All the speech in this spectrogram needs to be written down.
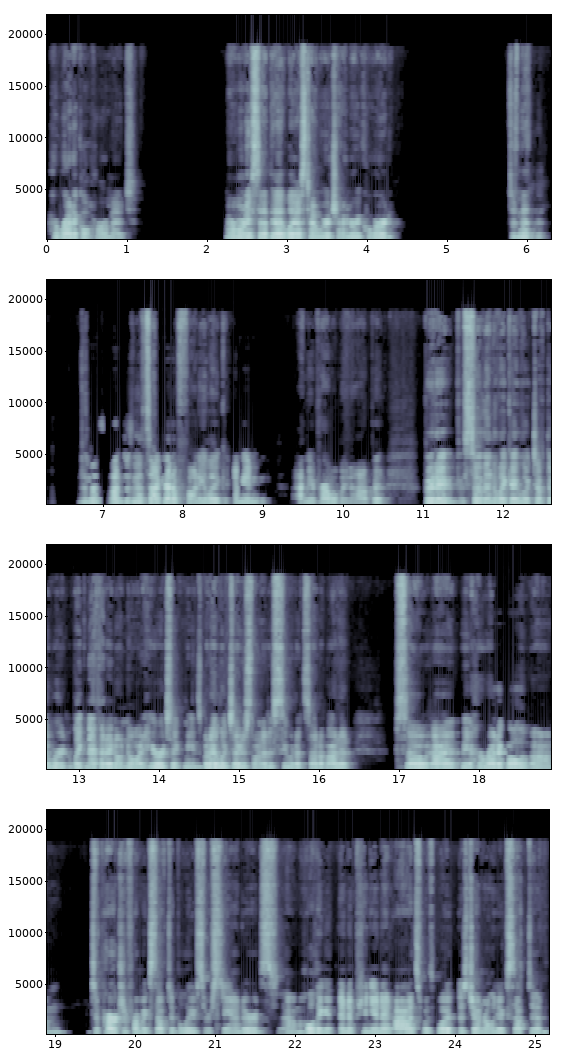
heretical hermit remember when i said that last time we were trying to record doesn't that doesn't that sound, doesn't it sound kind of funny like i mean i mean probably not but but so then like i looked up the word like not that i don't know what heretic means but i looked i just wanted to see what it said about it so uh, the heretical um, departure from accepted beliefs or standards, um, holding an opinion at odds with what is generally accepted. Is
